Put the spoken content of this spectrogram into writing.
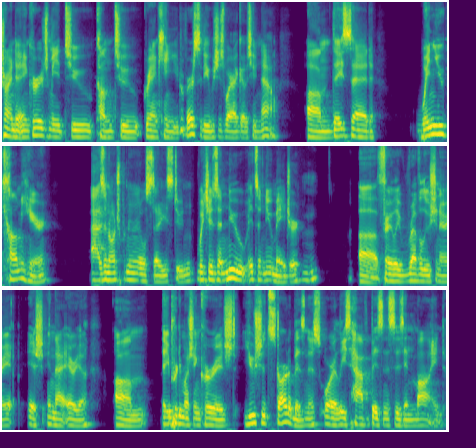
trying to encourage me to come to Grand Canyon University, which is where I go to now. Um, they said, when you come here as an entrepreneurial studies student, which is a new, it's a new major, Mhm. uh, fairly revolutionary ish in that area. Um, they pretty much encouraged you should start a business or at least have businesses in mind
